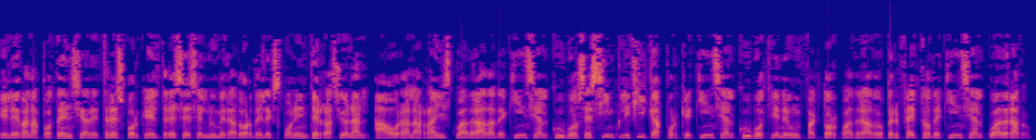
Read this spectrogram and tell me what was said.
eleva la potencia de 3 porque el 3 es el numerador del exponente racional. Ahora la raíz cuadrada de 15 al cubo se simplifica porque 15 al cubo tiene un factor cuadrado perfecto de 15 al cuadrado.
